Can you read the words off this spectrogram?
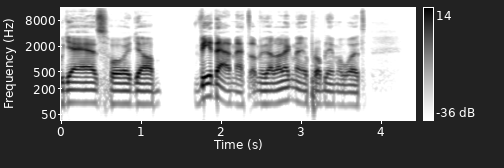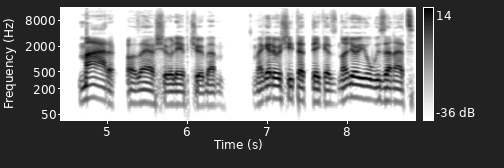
ugye ez, hogy a védelmet, amivel a legnagyobb probléma volt, már az első lépcsőben megerősítették, ez nagyon jó üzenet,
